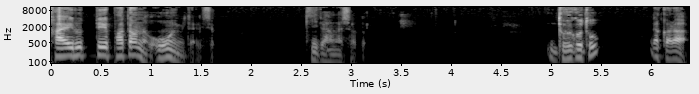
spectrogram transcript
変えるっていうパターンの方が多いみたいですよ。聞いた話だと。どういうこと？だから、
